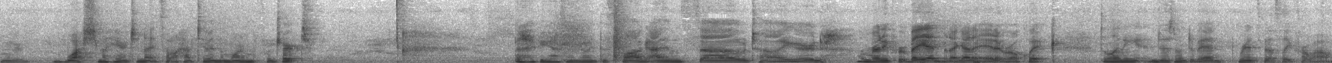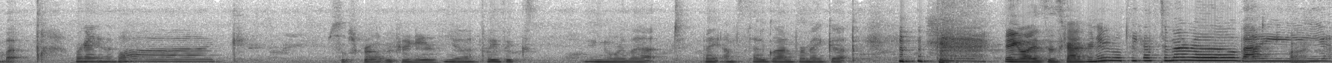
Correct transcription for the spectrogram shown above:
I'm gonna wash my hair tonight so I don't have to in the morning before church. But I hope you guys enjoyed this vlog. I am so tired. I'm ready for bed, but I gotta edit real quick. Delaney just went to bed. Ren's been asleep for a while, but we're gonna end the vlog. Subscribe if you're new. Yeah, please ignore that. But I'm so glad for makeup. anyway, subscribe if you're new. We'll see you guys tomorrow. Bye. Bye.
